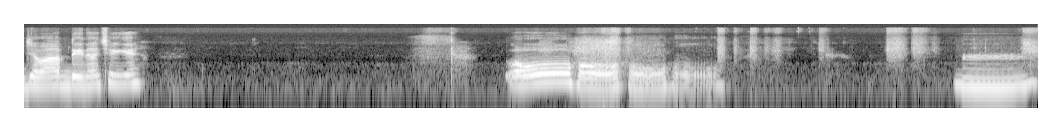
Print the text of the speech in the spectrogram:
जवाब देना चाहिए ओ हो हो हो हम्म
